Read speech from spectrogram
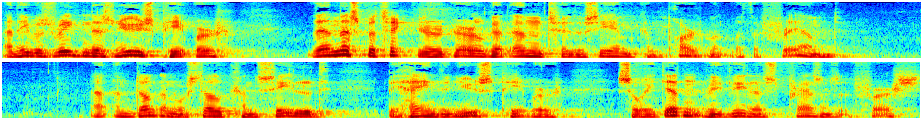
and he was reading his newspaper. Then this particular girl got into the same compartment with a friend. And Duncan was still concealed behind the newspaper, so he didn't reveal his presence at first.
